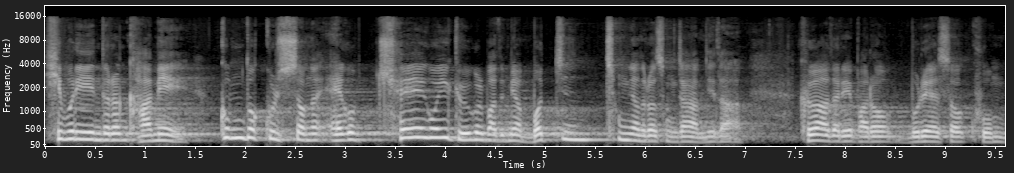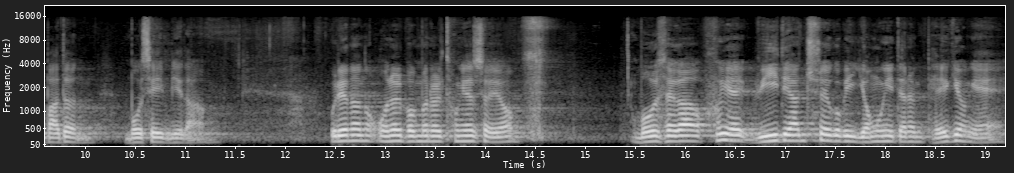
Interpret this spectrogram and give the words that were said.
히브리인들은 감히 꿈도 꿀 수 없는 애굽 최고의 교육을 받으며 멋진 청년으로 성장합니다. 그 아들이 바로 물에서 구원받은 모세입니다. 우리는 오늘 본문을 통해서요, 모세가 후에 위대한 출애굽이 영웅이 되는 배경에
